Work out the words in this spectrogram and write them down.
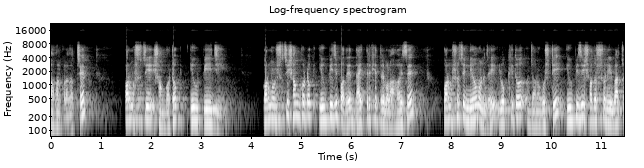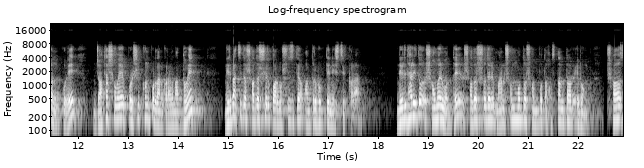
আহ্বান করা যাচ্ছে। কর্মসূচি সংগঠক ইউপিজি কর্মসূচি সংগঠক ইউপিজি পদে দায়িত্বের ক্ষেত্রে বলা হয়েছে কর্মসূচির নিয়ম অনুযায়ী লক্ষিত জনগোষ্ঠী ইউপিজি সদস্য নির্বাচন করে যথাসময়ে প্রশিক্ষণ প্রদান করার মাধ্যমে নির্বাচিত সদস্যের কর্মসূচিতে অন্তর্ভুক্তি নিশ্চিত করা। নির্ধারিত সময়ের মধ্যে সদস্যদের মানসম্মত সম্পদ হস্তান্তর এবং সহজ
